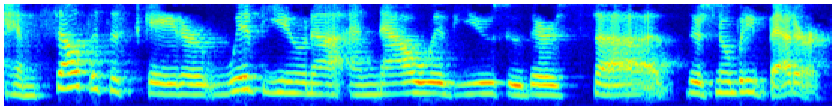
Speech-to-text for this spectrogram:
himself as a skater with Yuna and now with Yuzu. There's uh, there's nobody better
